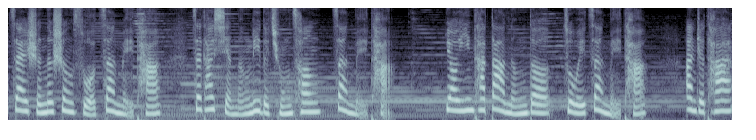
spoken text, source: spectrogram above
在神的圣所赞美他，在他显能力的穹苍赞美他，要因他大能的作为赞美他，按着他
